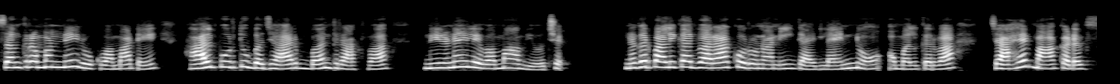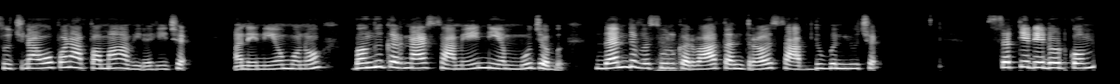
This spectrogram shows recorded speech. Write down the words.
સંક્રમણને રોકવા માટે હાલ પૂરતું બજાર બંધ રાખવા નિર્ણય લેવામાં આવ્યો છે. નગરપાલિકા દ્વારા કોરોનાની ગાઈડલાઈનનો અમલ કરવા જાહેરમાં કડક સૂચનાઓ પણ આપવામાં આવી રહી છે અને નિયમોનો ભંગ કરનાર સામે નિયમ મુજબ દંડ વસૂલ કરવા તંત્ર સાબદું બન્યું છે સત્યડે ડોટ કોમ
